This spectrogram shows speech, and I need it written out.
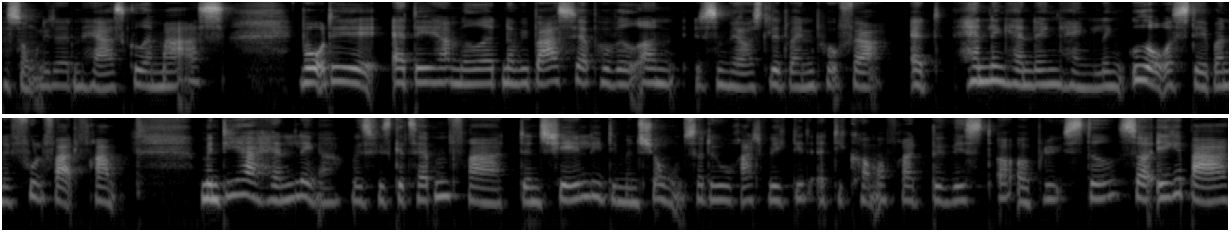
personligt er den hersket af Mars, hvor det er det her med, at når vi bare ser på vederen, som jeg også lidt var inde på før, at handling, handling, handling, ud over stepperne, fuld fart frem. Men de her handlinger, hvis vi skal tage dem fra den sjælelige dimension, så er det jo ret vigtigt, at de kommer fra et bevidst og oplyst sted. Så ikke bare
